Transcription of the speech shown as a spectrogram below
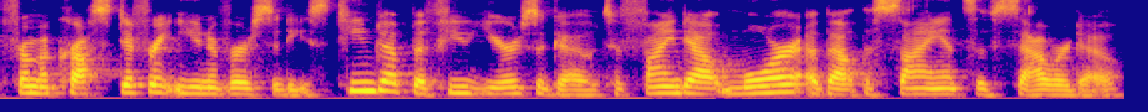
from across different universities teamed up a few years ago to find out more about the science of sourdough.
